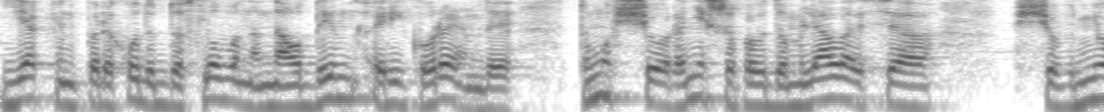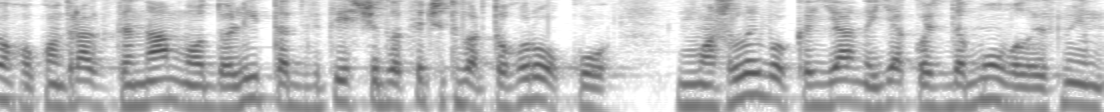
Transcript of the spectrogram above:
як він переходить до Слована на один рік оренди, тому що раніше повідомлялося, що в нього контракт з Динамо до літа 2024 року. Можливо, кияни якось домовили з ним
